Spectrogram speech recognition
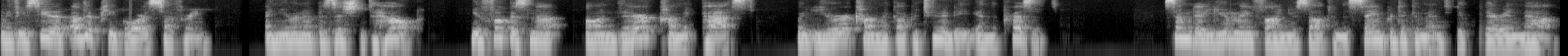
And if you see that other people are suffering and you're in a position to help, you focus not on their karmic past, but your karmic opportunity in the present. Someday you may find yourself in the same predicament they're in now.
